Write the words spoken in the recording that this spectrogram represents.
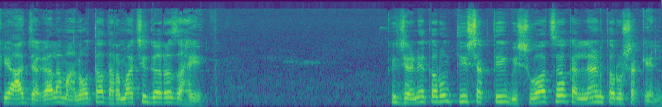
की आज जगाला मानवता धर्माची गरज आहे. की जेणेकरून ती शक्ती विश्वाचं कल्याण करू शकेल.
